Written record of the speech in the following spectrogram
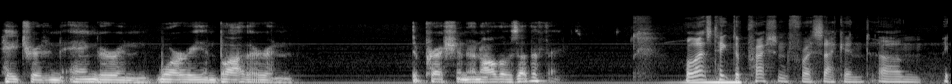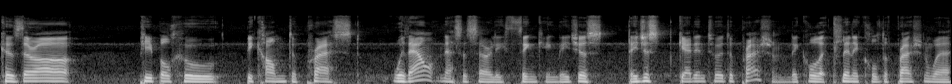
hatred and anger and worry and bother and depression and all those other things. Well, let's take depression for a second, um, because there are people who become depressed without necessarily thinking. They just they just get into a depression. They call it clinical depression, where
